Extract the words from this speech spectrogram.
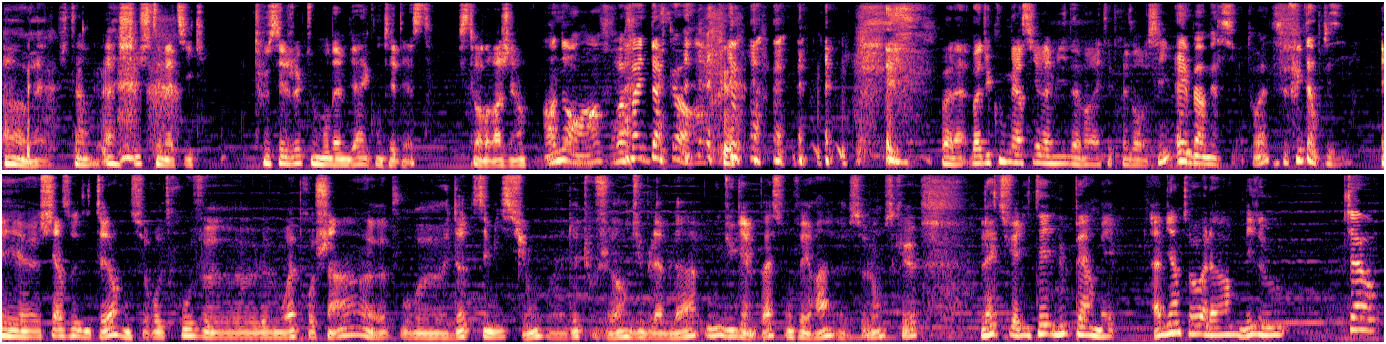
Ah ouais, putain, la chiche thématique. Tous ces jeux que tout le monde aime bien et qu'on déteste, histoire de rager un peu. Oh non, hein, on va pas être d'accord. hein. Voilà, bah du coup, merci Rémi d'avoir été présent aussi. Eh ben merci à toi, ce fut un plaisir. Et euh, chers auditeurs, on se retrouve euh, le mois prochain euh, pour d'autres émissions de tout genre, du blabla ou du Game Pass, on verra selon ce que l'actualité nous permet. À bientôt alors, bisous Ciao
